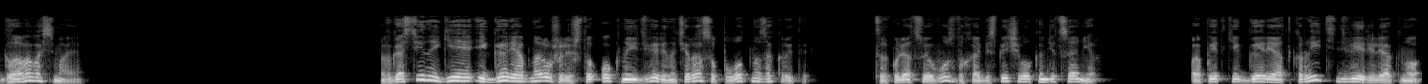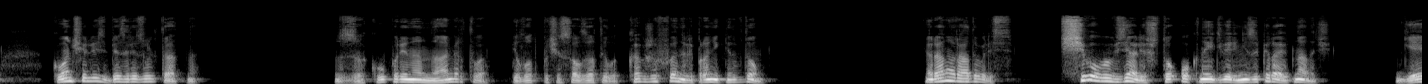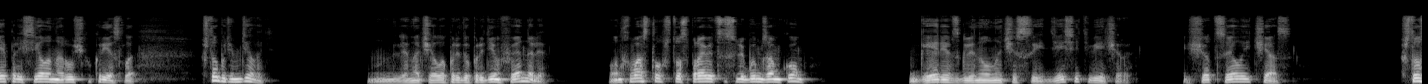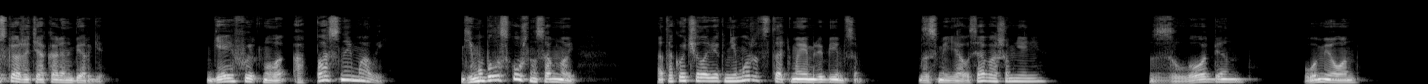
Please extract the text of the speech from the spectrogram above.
Глава восьмая. В гостиной Гея и Гэри обнаружили, что окна и двери на террасу плотно закрыты. Циркуляцию воздуха обеспечивал кондиционер. Попытки Гэри открыть дверь или окно кончились безрезультатно. Закупорено намертво, пилот почесал затылок. Как же Феннель проникнет в дом? Рано радовались. С чего вы взяли, что окна и двери не запирают на ночь? Гея присела на ручку кресла. «Что будем делать?» «Для начала предупредим Феннеля. Он хвастал, что справится с любым замком». Гэри взглянул на часы. Десять вечера. Еще целый час. «Что скажете о Каленберге?» Гея фыркнула. «Опасный малый. Ему было скучно со мной. А такой человек не может стать моим любимцем». Засмеялась. «А ваше мнение?» «Злобен, умен».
